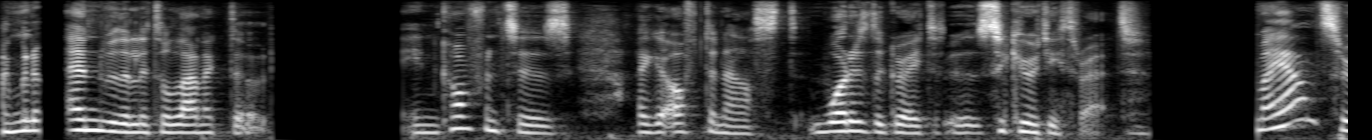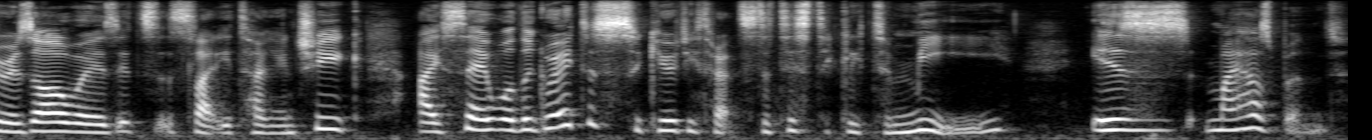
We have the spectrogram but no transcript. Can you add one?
I'm going to end with a little anecdote. In conferences, I get often asked, what is the greatest uh, security threat? My answer is always, it's slightly tongue in cheek. I say, well, the greatest security threat statistically to me is my husband,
